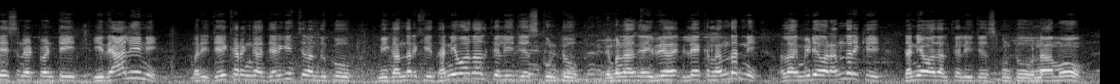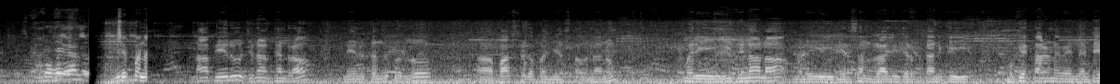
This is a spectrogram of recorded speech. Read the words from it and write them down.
చేసినటువంటి ఈ ర్యాలీని మరి జయకరంగా జరిగించినందుకు మీకు అందరికీ ధన్యవాదాలు తెలియజేసుకుంటూ మిమ్మల్ని విలే- విలేకరులందరినీ అలాగే మీడియా వారందరికీ ధన్యవాదాలు తెలియజేసుకుంటూ ఉన్నాము. చెప్పన్న నా పేరు జనార్దన్ రావు. నేను కందుకూరులో పాస్టర్గా పనిచేస్తూ ఉన్నాను. మరి ఈ దినాన మరి నిరసన ర్యాలీ జరపడానికి ముఖ్య కారణం ఏంటంటే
